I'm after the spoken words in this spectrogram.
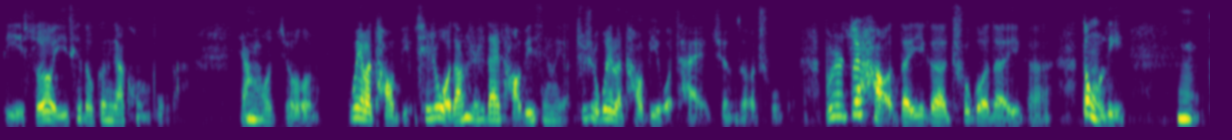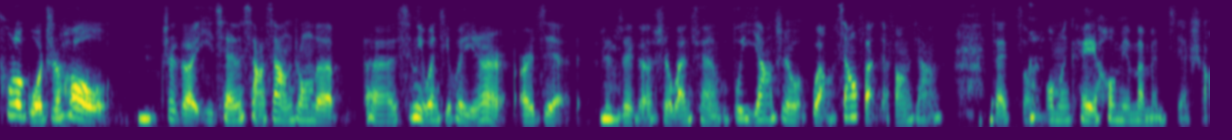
比所有一切都更加恐怖吧。然后就。为了逃避，其实我当时是带逃避心理的，就是为了逃避我才选择了出国，不是最好的一个出国的一个动力。嗯，出了国之后，这个以前想象中的呃心理问题会迎刃而解，这这个是完全不一样，是往相反的方向在走。我们可以后面慢慢介绍。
